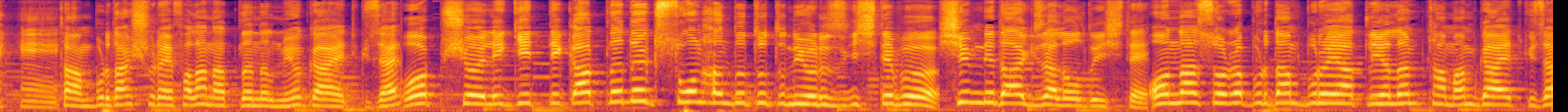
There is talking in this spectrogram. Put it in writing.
tamam buradan şuraya falan atlanılmıyor. Gayet güzel. Hop şöyle gittik atladık. Son anda tutunuyoruz. İşte bu. Şimdi daha güzel oldu işte. Ondan sonra buradan buraya atlayalım. Tamam gayet güzel.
